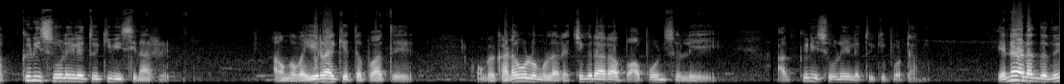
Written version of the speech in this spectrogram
அக்னி சூளையில தூக்கி வீசினார்கள். அவங்க வைராக்கியத்தை பார்த்து உங்க கடவுள் உங்களை ரசிக்கிறாரா பார்ப்போன்னு சொல்லி அக்னி சூளையில தூக்கி போட்டாங்க. என்ன நடந்தது?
